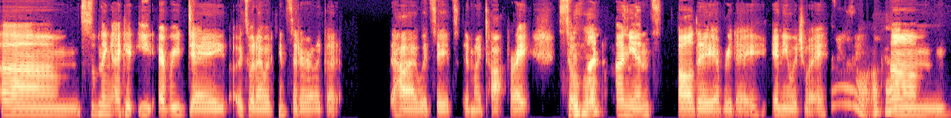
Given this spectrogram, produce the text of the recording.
Um, something I could eat every day is what I would consider like a how I would say it's in my top, right? So Mhm. on- onions all day, every day, any which way. Oh, okay. Um,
